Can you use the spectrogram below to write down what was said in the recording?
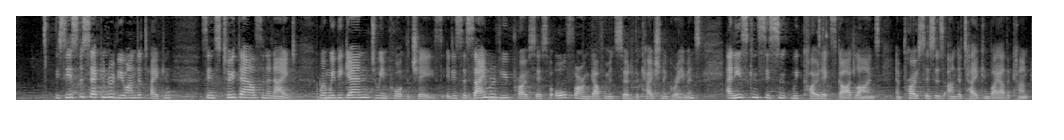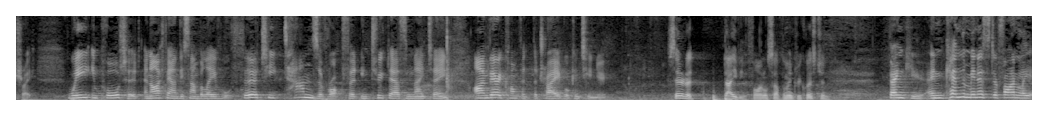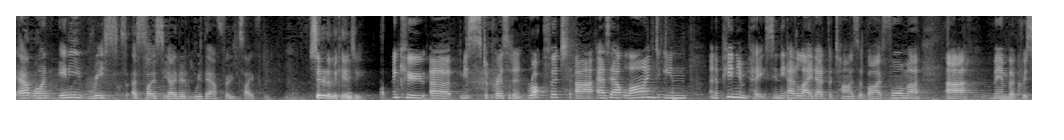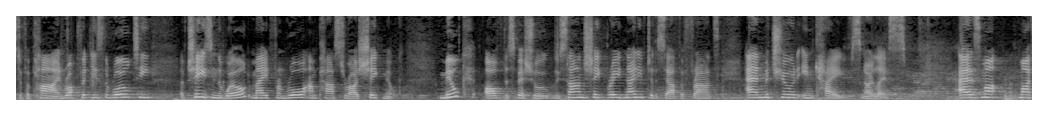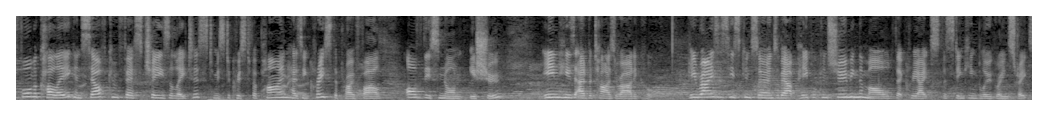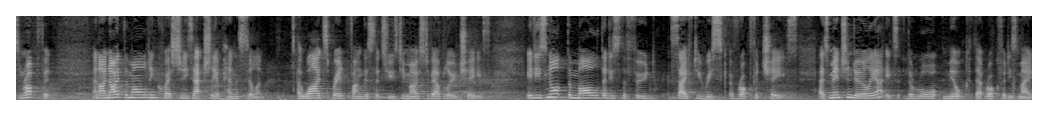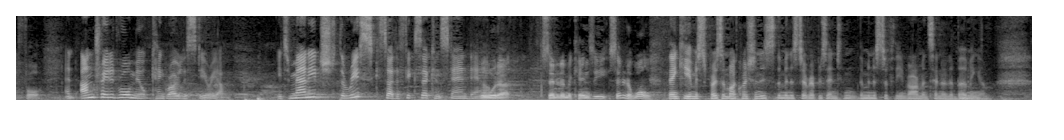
This is the second review undertaken since 2008 when we began to import the cheese. It is the same review process for all foreign government certification agreements and is consistent with Codex guidelines and processes undertaken by other countries. We imported, and I found this unbelievable, 30 tonnes of Roquefort in 2018. I'm very confident the trade will continue. Senator Davey, final supplementary question. Thank you. And can the minister finally outline any risks associated with our food safety? Senator McKenzie. Thank you, uh, Mr President. Roquefort, uh, as outlined in an opinion piece in the Adelaide Advertiser by former uh, member Christopher Pyne, Roquefort is the royalty of cheese in the world made from raw unpasteurised sheep milk. Milk of the special Lacaune sheep breed native to the south of France and matured in caves, no less. As my, my, former colleague and self-confessed cheese elitist, Mr Christopher Pyne, has increased the profile of this non-issue in his advertiser article. He raises his concerns about people consuming the mould that creates the stinking blue-green streaks in Roquefort. And I note the mould in question is actually a penicillin, a widespread fungus that's used in most of our blue cheese. It is not the mould that is the food safety risk of Roquefort cheese. As mentioned earlier, it's the raw milk that Roquefort is made for, and untreated raw milk can grow listeria. It's managed the risk so the fixer can stand down. Order. Senator McKenzie. Senator Wong. Thank you, Mr President. My question is to the Minister representing the Minister for the Environment, Senator Birmingham.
